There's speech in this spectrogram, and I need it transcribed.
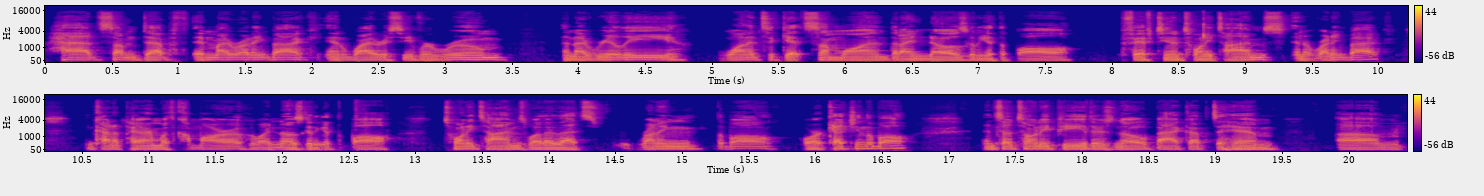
had some depth in my running back and wide receiver room, and I really wanted to get someone that I know is going to get the ball 15 to 20 times in a running back and kind of pair him with Kamara, who I know is going to get the ball 20 times, whether that's running the ball or catching the ball. And so Tony P, there's no backup to him. Um,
